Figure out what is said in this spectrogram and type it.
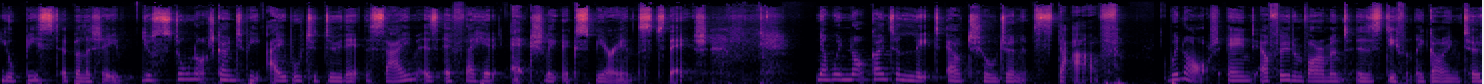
your best ability, you're still not going to be able to do that the same as if they had actually experienced that. Now, we're not going to let our children starve. We're not. And our food environment is definitely going to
